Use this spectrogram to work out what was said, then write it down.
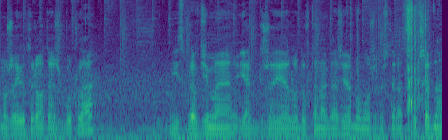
może jutro też butlę i sprawdzimy jak grzeje lodówka na gazie, bo może być teraz potrzebna.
